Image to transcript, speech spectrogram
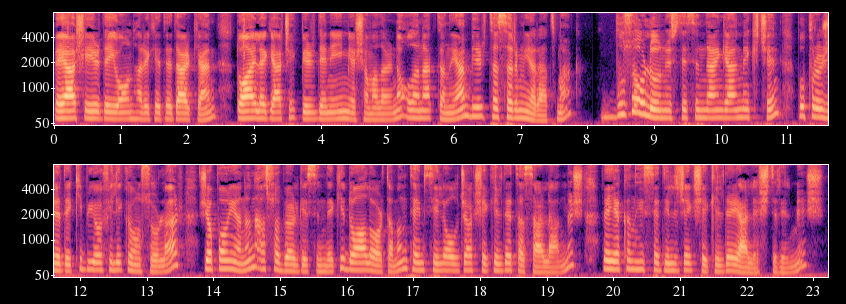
veya şehirde yoğun hareket ederken doğayla gerçek bir deneyim yaşamalarına olanak tanıyan bir tasarım yaratmak. Bu zorluğun üstesinden gelmek için bu projedeki biyofilik unsurlar Japonya'nın Aso bölgesindeki doğal ortamın temsili olacak şekilde tasarlanmış ve yakın hissedilecek şekilde yerleştirilmiş.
